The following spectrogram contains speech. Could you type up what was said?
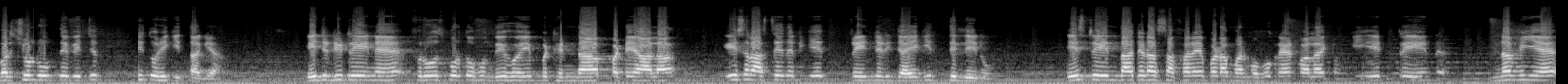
ਵਰਚੁਅਲ ਰੂਪ ਦੇ ਵਿੱਚ ਦਿੱਲੀ ਤੋਂ ਹੀ ਕੀਤਾ ਗਿਆ। ਇਹ ਜਿਹੜੀ ਟ੍ਰੇਨ ਹੈ, ਫਿਰੋਜ਼ਪੁਰ ਤੋਂ ਹੁੰਦੇ ਹੋਏ ਬਠਿੰਡਾ, ਪਟਿਆਲਾ, ਇਸ ਰਸਤੇ ਤੇ ਨਹੀਂ ਇਹ ਟ੍ਰੇਨ ਜਿਹੜੀ ਜਾਏਗੀ ਦਿੱਲੀ ਨੂੰ। ਇਸ ਟ੍ਰੇਨ ਦਾ ਜਿਹੜਾ ਸਫ਼ਰ ਹੈ, ਬੜਾ ਮਨਮੋਹਕ ਰਹਿਣ ਵਾਲਾ ਹੈ, ਕਿਉਂਕਿ ਇਹ ਟ੍ਰੇਨ ਨਵੀਂ ਹੈ,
